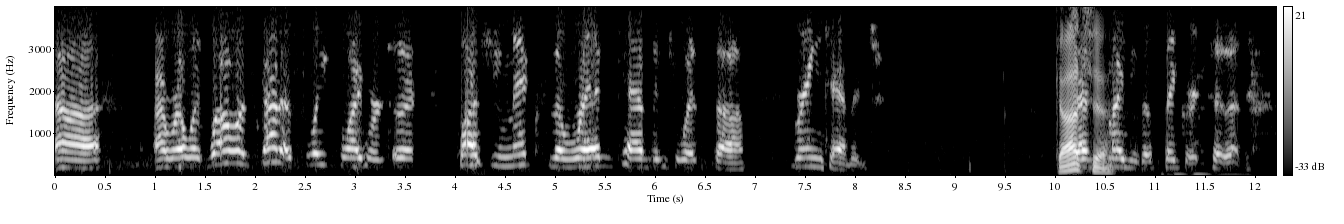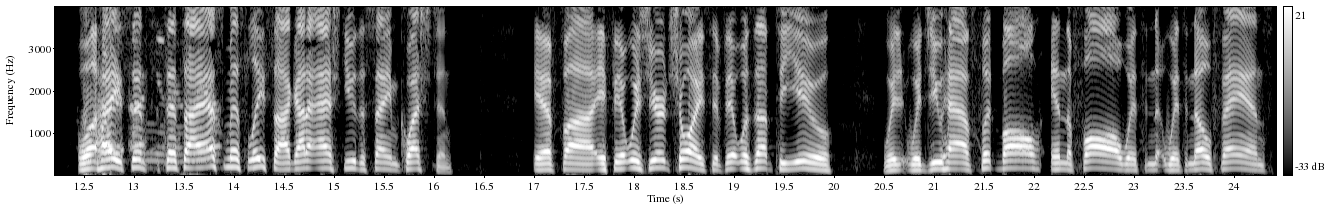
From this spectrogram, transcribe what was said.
Uh, I really well. It's got a sweet flavor to it. Plus, you mix the red cabbage with uh, green cabbage. Gotcha. That's maybe the secret to it. Well, hey, since since I asked Miss Lisa, I got to ask you the same question. If uh, if it was your choice, if it was up to you, would would you have football in the fall with with no fans,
